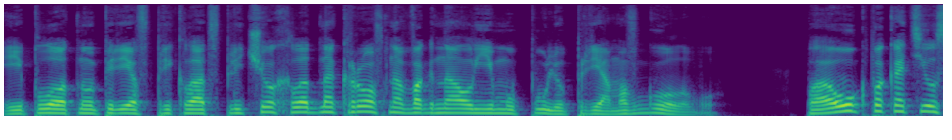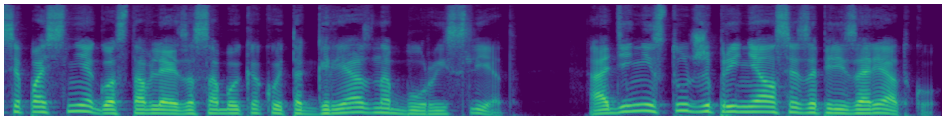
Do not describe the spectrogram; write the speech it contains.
и, плотно уперев приклад в плечо, хладнокровно вогнал ему пулю прямо в голову. Паук покатился по снегу, оставляя за собой какой-то грязно-бурый след. А Денис тут же принялся за перезарядку.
